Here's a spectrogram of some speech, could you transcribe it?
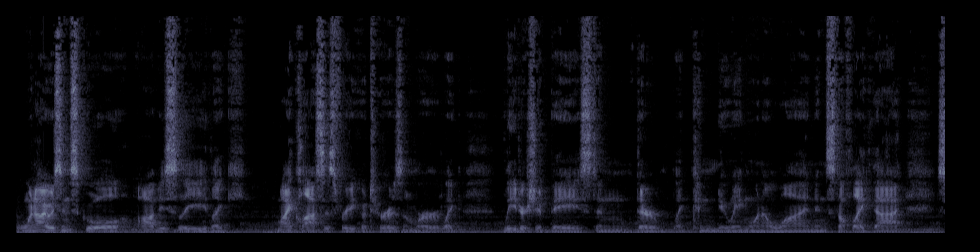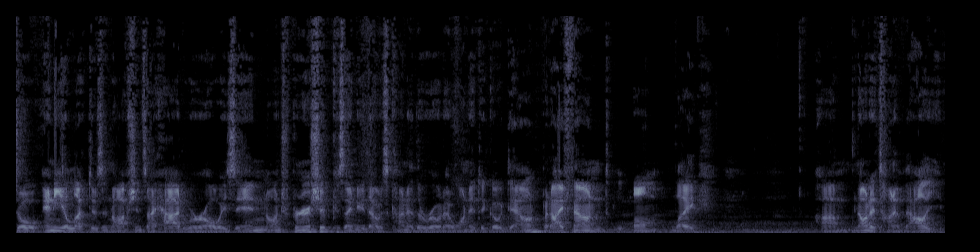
when I was in school, obviously like my classes for ecotourism were like leadership based and they're like canoeing 101 and stuff like that. So any electives and options I had were always in entrepreneurship because I knew that was kind of the road I wanted to go down. But I found um, like um, not a ton of value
